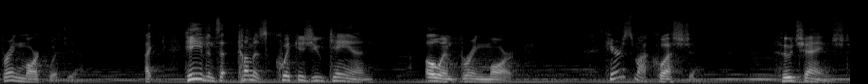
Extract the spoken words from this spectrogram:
Bring Mark with you." Like he even said, "Come as quick as you can." Oh, and bring Mark. Here's my question. Who changed?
